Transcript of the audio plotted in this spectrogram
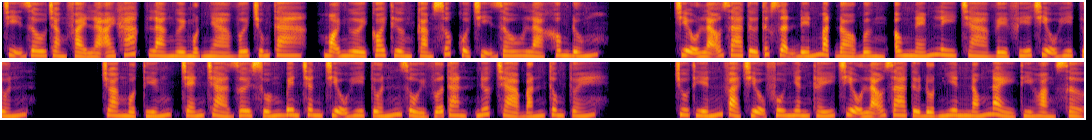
Chị dâu chẳng phải là ai khác, là người một nhà với chúng ta, mọi người coi thường cảm xúc của chị dâu là không đúng. Triệu lão ra từ tức giận đến mặt đỏ bừng, ông ném ly trà về phía Triệu Hy Tuấn. Choang một tiếng, chén trà rơi xuống bên chân Triệu Hy Tuấn rồi vỡ tan, nước trà bắn tung tóe. Chu Thiến và Triệu phu nhân thấy Triệu lão ra từ đột nhiên nóng này thì hoảng sợ.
